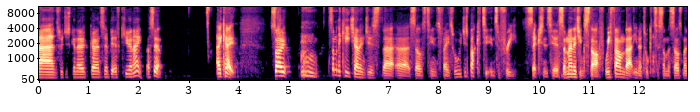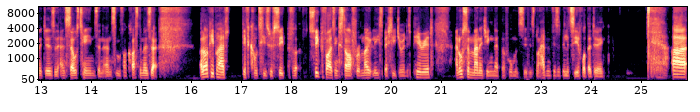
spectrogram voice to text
and we're just going to go into a bit of Q&A. That's it. Okay, so some of the key challenges that uh, sales teams face, well, we just bucket it into three sections here. So managing staff, we found that, you know, talking to some of the sales managers and, and sales teams and, and some of our customers that a lot of people have difficulties with super, supervising staff remotely, especially during this period, and also managing their performances, not having visibility of what they're doing. Uh,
